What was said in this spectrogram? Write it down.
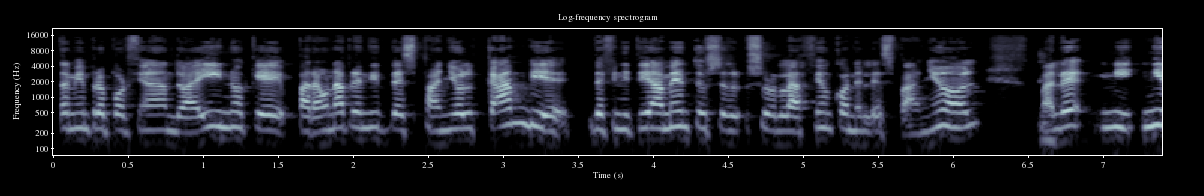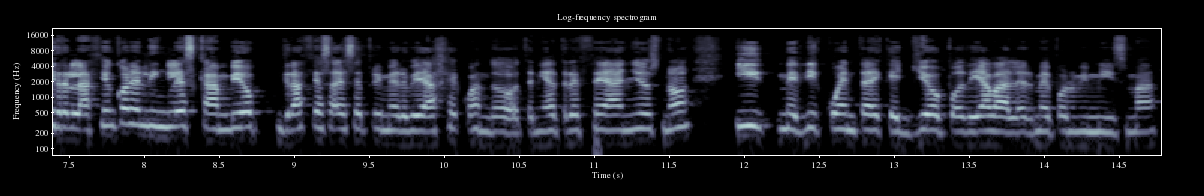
también proporcionando ahí, ¿no? Que para un aprendiz de español cambie definitivamente su, relación con el español, ¿vale? Mi, mi, relación con el inglés cambió gracias a ese primer viaje cuando tenía 13 años, ¿no? Y me di cuenta de que yo podía valerme por mí misma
